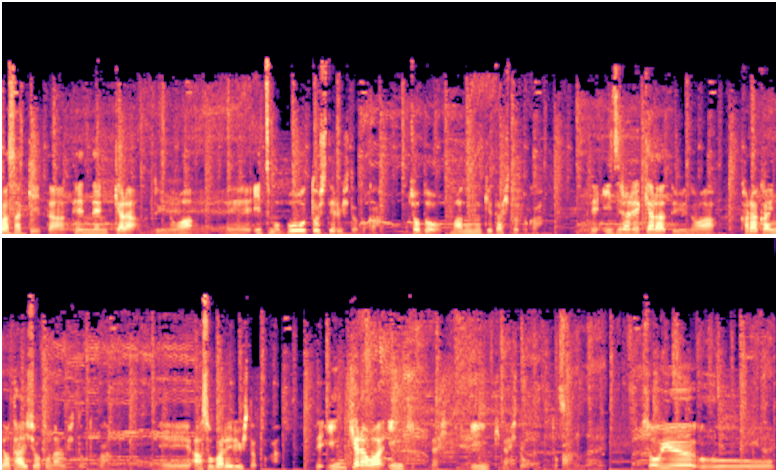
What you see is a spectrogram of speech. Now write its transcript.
ばさっき言った天然キャラというのは、えー、いつもぼーっとしてる人とか、ちょっと間の抜けた人とか、で、いじられキャラというのは、からかいの対象となる人とか、えー、遊ばれる人とか、で、陰キャラは陰気な陰気な人とか、そういう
